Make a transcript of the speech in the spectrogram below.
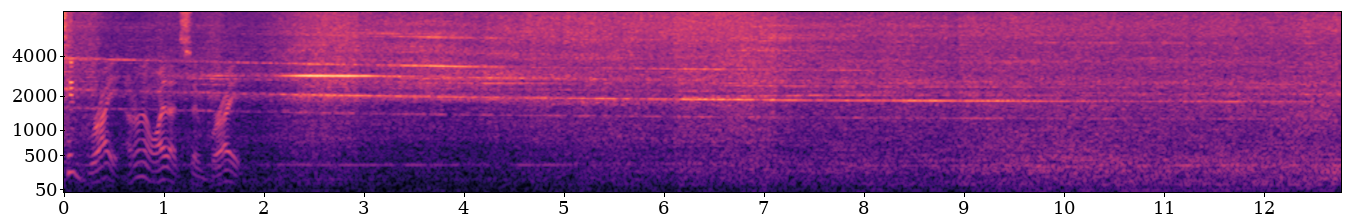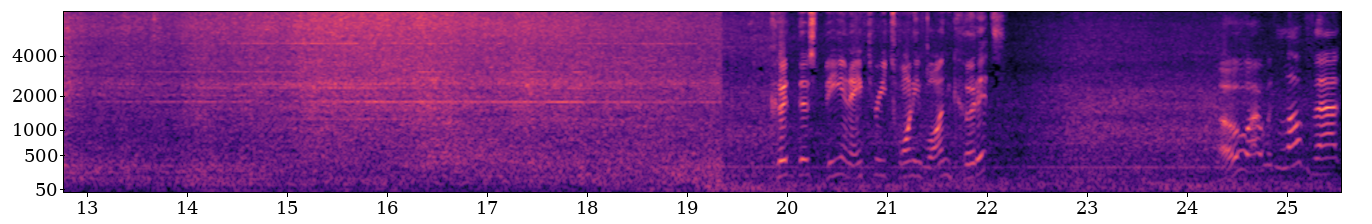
Too bright. I don't know why that's so bright. Could this be an A321? Could it? Oh, I would love that.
